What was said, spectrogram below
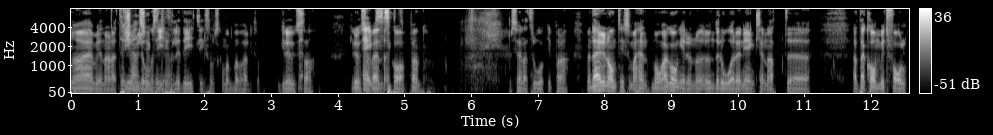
Nej, jag menar att tre miljoner hit eller dit liksom ska man behöva liksom grusa, grusa Exakt. vänskapen. Det är så jävla tråkigt bara. Men det här är någonting som har hänt många gånger under, under åren egentligen att eh, att det har kommit folk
